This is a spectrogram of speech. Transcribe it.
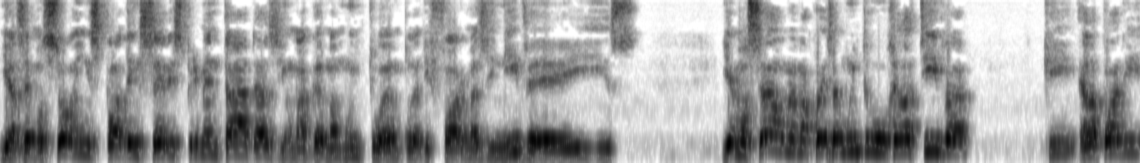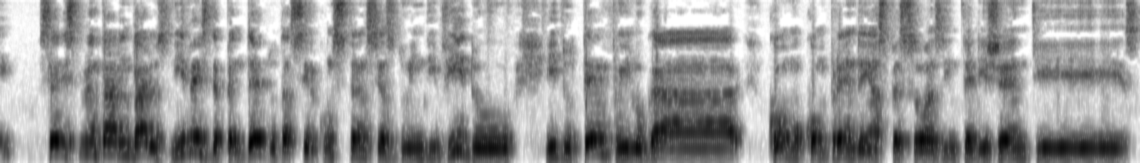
e as emoções podem ser experimentadas em uma gama muito ampla de formas e níveis. E emoção é uma coisa muito relativa, que ela pode ser experimentada em vários níveis, dependendo das circunstâncias do indivíduo e do tempo e lugar, como compreendem as pessoas inteligentes.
